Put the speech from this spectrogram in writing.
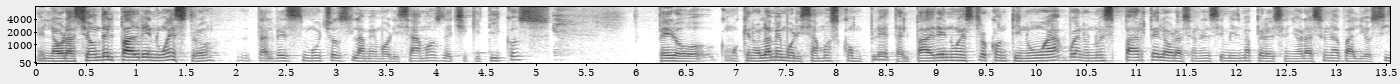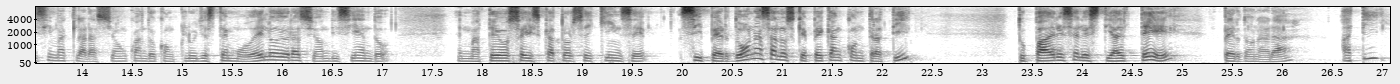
En la oración del Padre Nuestro, tal vez muchos la memorizamos de chiquiticos, pero como que no la memorizamos completa. El Padre Nuestro continúa, bueno, no es parte de la oración en sí misma, pero el Señor hace una valiosísima aclaración cuando concluye este modelo de oración diciendo en Mateo 6, 14 y 15, si perdonas a los que pecan contra ti, tu Padre Celestial te perdonará a ti.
